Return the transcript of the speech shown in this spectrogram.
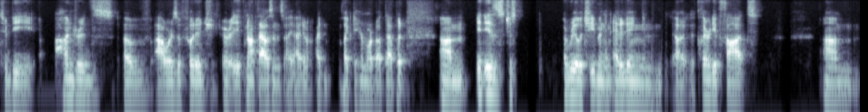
to be hundreds of hours of footage, or if not thousands. I, I don't. I'd like to hear more about that, but um, it is just a real achievement in editing and uh, clarity of thought. um,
